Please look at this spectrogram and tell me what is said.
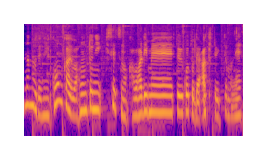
なのでね今回は本当に季節の変わり目ということで秋といってもね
